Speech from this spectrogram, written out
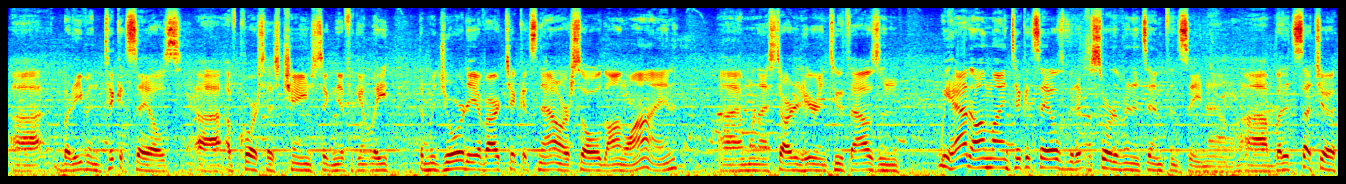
Uh, but even ticket sales, uh, of course, has changed significantly. The majority of our tickets now are sold online. Uh, when I started here in 2000, we had online ticket sales, but it was sort of in its infancy now. Uh, but it's such a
